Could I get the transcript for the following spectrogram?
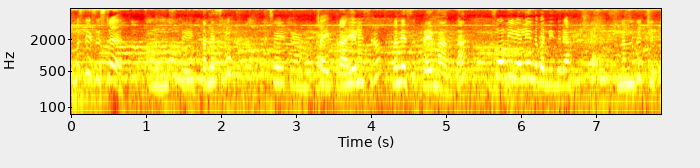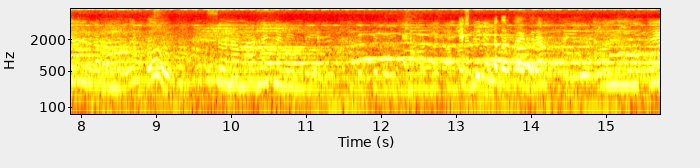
ನಮಸ್ತೆ ಸಿಸ್ಟರ್ ನಮಸ್ತೆ. ತಮ್ಮ ಹೆಸರು? ಚೈತ್ರ. ಚೈತ್ರ. ಏನು ಹೆಸರು? ನನ್ನ ಹೆಸರು ಪ್ರೇಮ ಅಂತ. ಸೊ ನೀವು ಎಲ್ಲಿಂದ ಬಂದಿದ್ದೀರಾ? ನಮ್ದು ಚಿತ್ರದುರ್ಗ ಬಂದು. ಓ. ಸೊ ನಾವು ಮಾರ್ನಾಕ್ನಳ್ಳಿಯಿಂದ ಬರ್ತಿದ್ದೀವಿ. ನೋಡ್ಲಿಕ್ಕೆ. ಎಷ್ಟು ದಿನದಿಂದ ಬರ್ತಾ ಇದ್ದೀರಾ? ಒಂದು ತ್ರೀ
